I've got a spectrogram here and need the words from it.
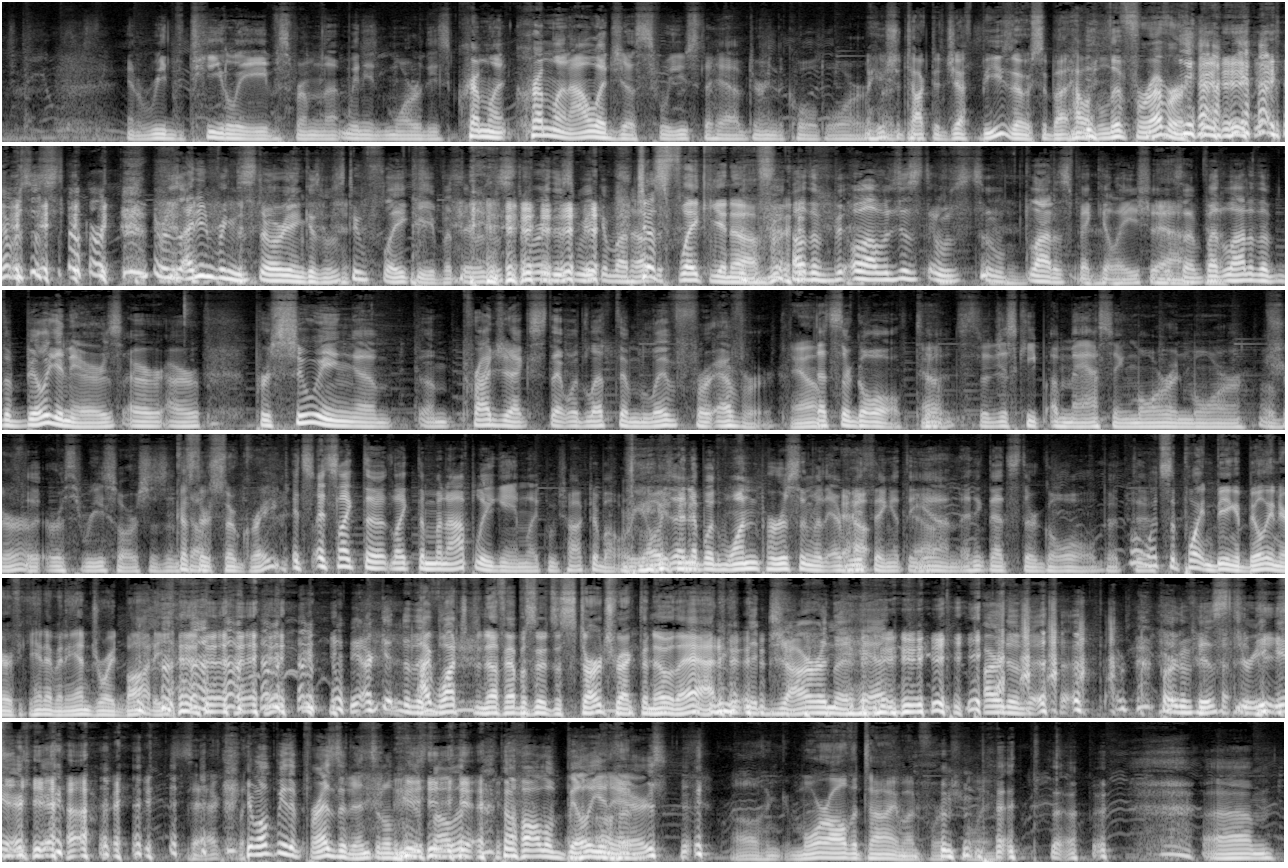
you know read the tea leaves from the. We need more of these Kremlin Kremlinologists we used to have during the Cold War. He But, should talk to Jeff Bezos about how to live forever. yeah, yeah, there was a story. There was, I didn't bring the story in because it was too flaky, but there was a story this week about how Just flaky enough. how the well, it was just it was a lot of speculation. Yeah, So- but yeah. a lot of the, the billionaires are are pursuing um, um, projects that would let them live forever. Yeah. That's their goal to, Yeah. to just keep amassing more and more of Sure. the Earth's resources Because they're so great. it's it's like the like the Monopoly game, like we've talked about, where you always end up with one person with everything at the yeah. end. I think that's their goal. But Well, uh, what's the point in being a billionaire if you can't have an android body? we are getting to the I've watched enough episodes of Star Trek to know that. the jar in the head part of part of history here. yeah, right. exactly. It won't be the presidents. It'll be just all the, the of billionaires. All, more all the time, unfortunately.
